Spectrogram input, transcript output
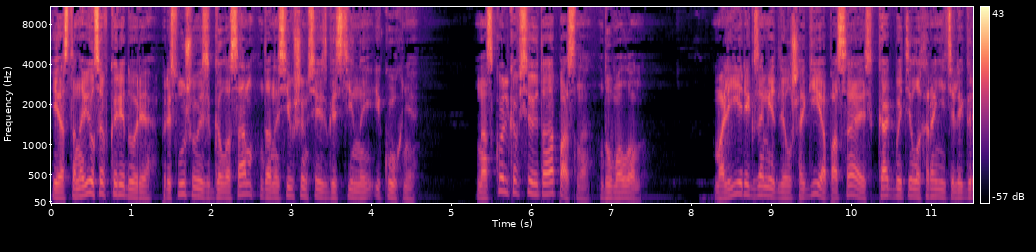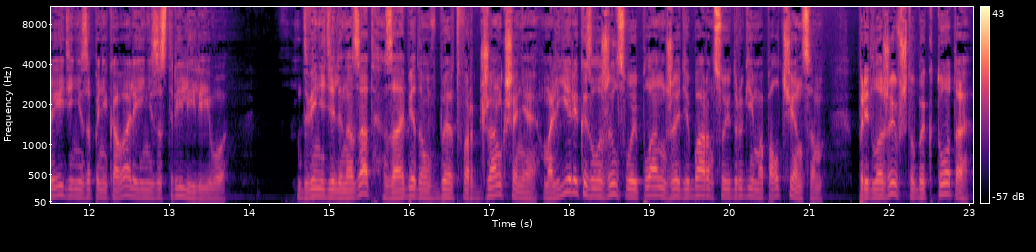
и остановился в коридоре, прислушиваясь к голосам, доносившимся из гостиной и кухни. «Насколько все это опасно?» – думал он. Мальерик замедлил шаги, опасаясь, как бы телохранители Грейди не запаниковали и не застрелили его. Две недели назад, за обедом в Бертфорд-Джанкшене, Мальерик изложил свой план Джеди Барнсу и другим ополченцам – предложив, чтобы кто-то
